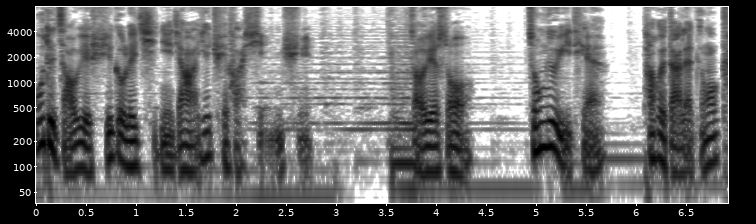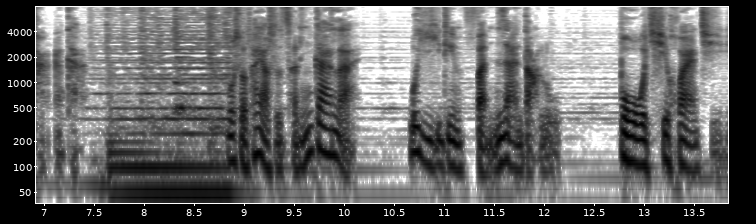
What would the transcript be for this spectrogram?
我对赵月虚构的企业家也缺乏兴趣。赵月说，总有一天他会带来给我看看。我说他要是真敢来，我一定愤然大怒，勃起还击。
